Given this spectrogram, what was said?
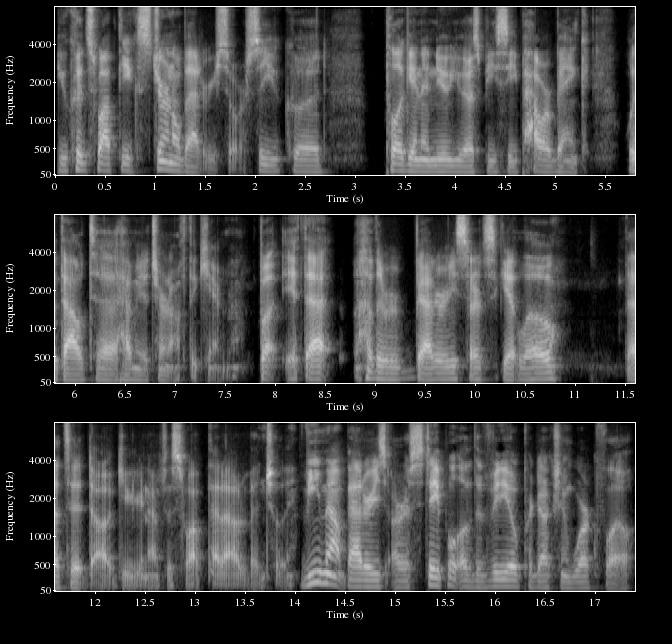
you could swap the external battery source. So you could plug in a new USB-C power bank without uh, having to turn off the camera. But if that other battery starts to get low, that's it, dog. You're gonna have to swap that out eventually. V-mount batteries are a staple of the video production workflow,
